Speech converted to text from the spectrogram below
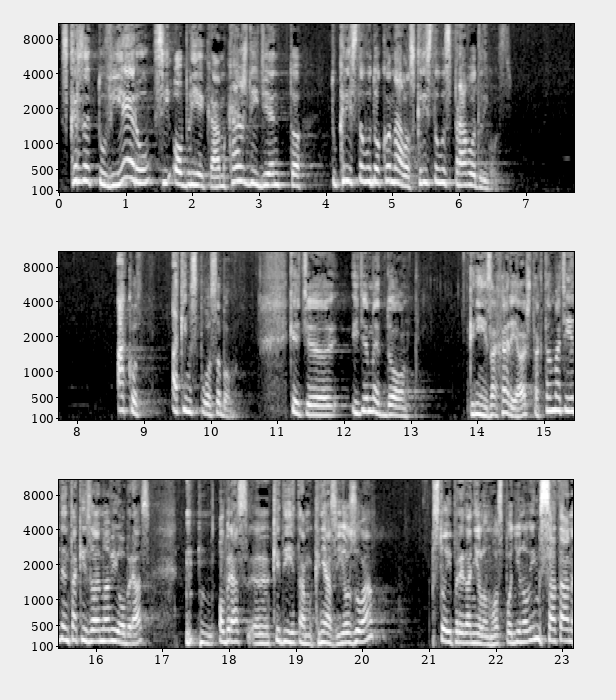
skrze tú vieru si obliekam každý deň to, tú Kristovú dokonalosť, Kristovú spravodlivosť. Ako Akým spôsobom? Keď e, ideme do knihy Zachariáš, tak tam máte jeden taký zaujímavý obraz. obraz, e, kedy je tam kniaz Jozua, stojí pred anielom hospodinovým, Satan,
